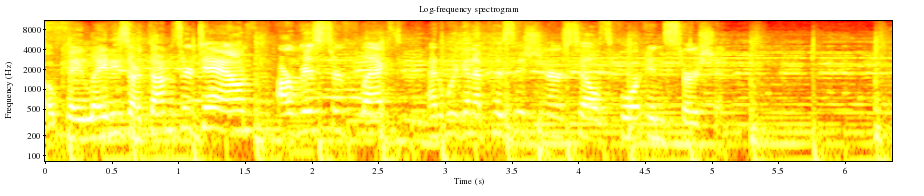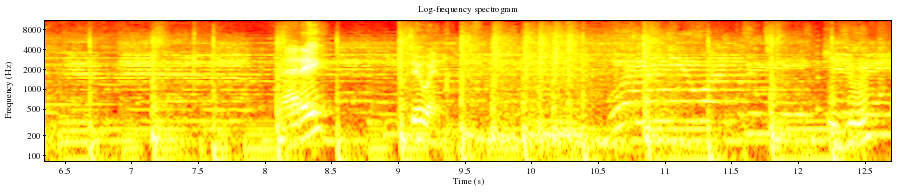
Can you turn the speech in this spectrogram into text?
Okay, ladies, our thumbs are down, our wrists are flexed, and we're gonna position ourselves for insertion. Ready? Do it. Mhm.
